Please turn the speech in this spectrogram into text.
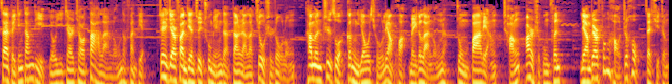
在北京当地有一家叫大懒龙的饭店，这家饭店最出名的当然了就是肉龙，他们制作更要求量化，每个懒龙呢重八两，长二十公分。两边封好之后再去蒸，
